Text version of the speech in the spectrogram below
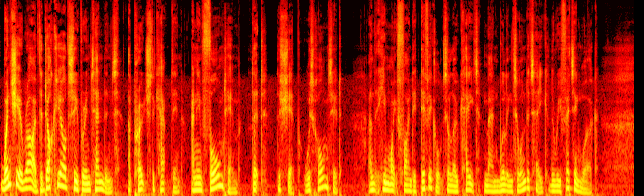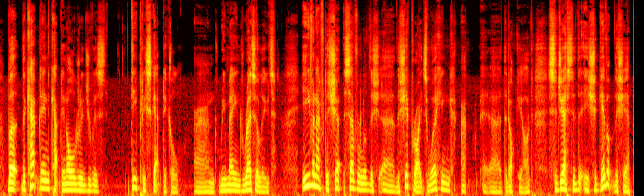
when she arrived, the dockyard superintendent approached the captain and informed him that the ship was haunted and that he might find it difficult to locate men willing to undertake the refitting work. But the captain, Captain Aldridge, was deeply sceptical and remained resolute, even after sh- several of the, sh- uh, the shipwrights working at uh, the dockyard suggested that he should give up the ship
